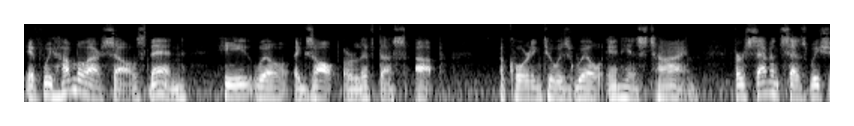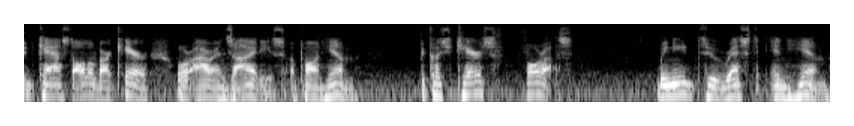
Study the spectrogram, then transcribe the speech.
If we humble ourselves, then he will exalt or lift us up according to his will in his time. Verse 7 says we should cast all of our care or our anxieties upon Him because He cares for us. We need to rest in Him.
